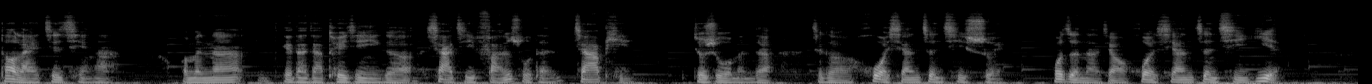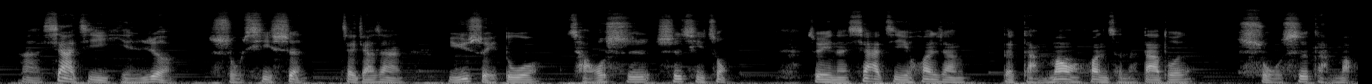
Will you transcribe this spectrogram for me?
到来之前啊，我们呢给大家推荐一个夏季防暑的佳品，就是我们的。这个藿香正气水，或者呢叫藿香正气液，啊，夏季炎热，暑气盛，再加上雨水多、潮湿、湿气重，所以呢，夏季患上的感冒患者呢，大多暑湿感冒。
